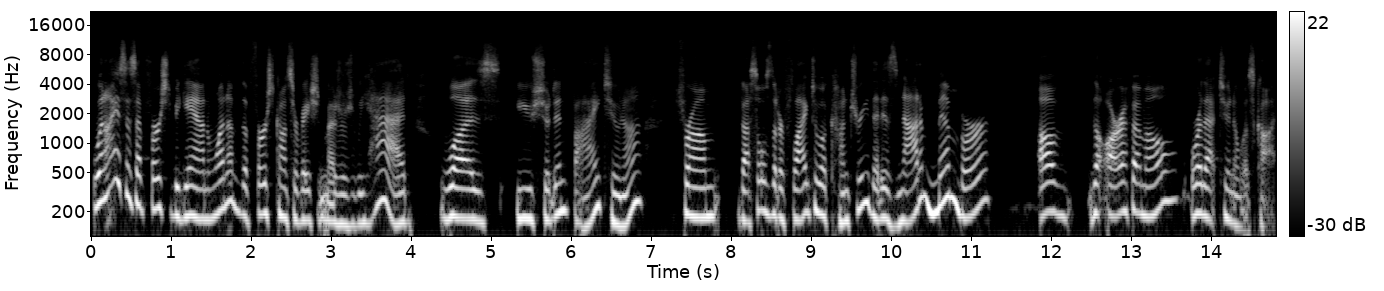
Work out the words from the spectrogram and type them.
When ISSF first began, one of the first conservation measures we had was you shouldn't buy tuna from vessels that are flagged to a country that is not a member of the RFMO where that tuna was caught,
